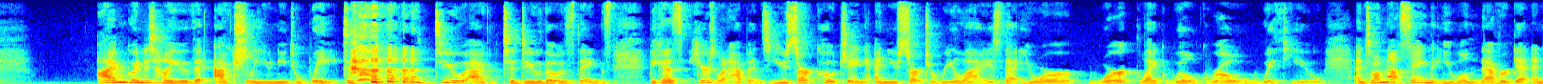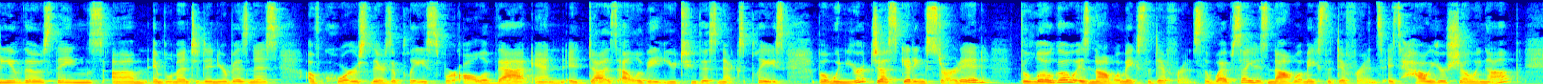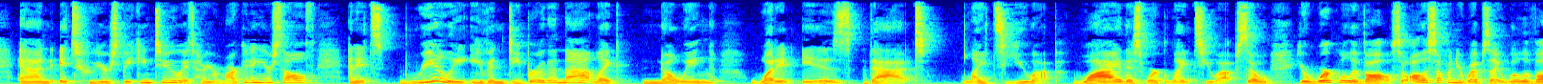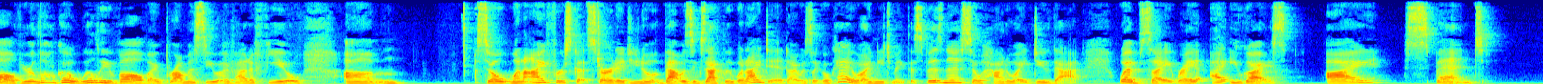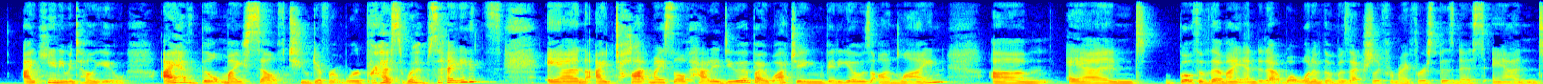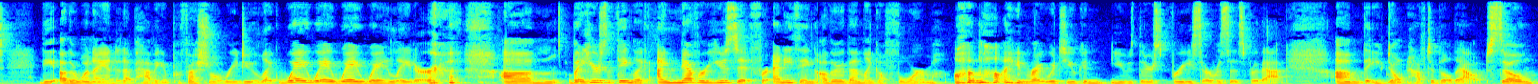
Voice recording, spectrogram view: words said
I'm going to tell you that actually you need to wait to act to do those things because here's what happens. You start coaching and you start to realize that your work like will grow with you. And so I'm not saying that you will never get any of those things um, implemented in your business. Of course, there's a place for all of that and it does elevate you to this next place. But when you're just getting started, the logo is not what makes the difference. The website is not what makes the difference. It's how you're showing up and it's who you're speaking to, it's how you're marketing yourself, and it's really even deeper than that, like knowing what it is that lights you up, why this work lights you up. So your work will evolve. So all the stuff on your website will evolve. Your logo will evolve. I promise you. I've had a few. Um, so when I first got started, you know, that was exactly what I did. I was like, okay, well, I need to make this business. So how do I do that? Website, right? I, you guys, I spent I can't even tell you. I have built myself two different WordPress websites and I taught myself how to do it by watching videos online. Um, and both of them I ended up, well, one of them was actually for my first business, and the other one I ended up having a professional redo like way, way, way, way later. um, but here's the thing like, I never used it for anything other than like a form online, right? Which you can use, there's free services for that um, that you don't have to build out. So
